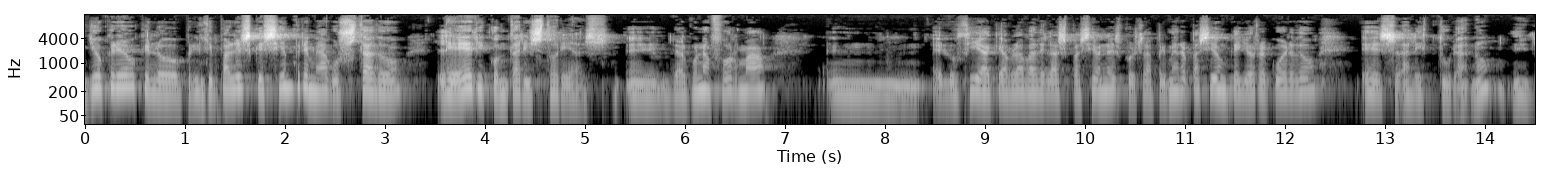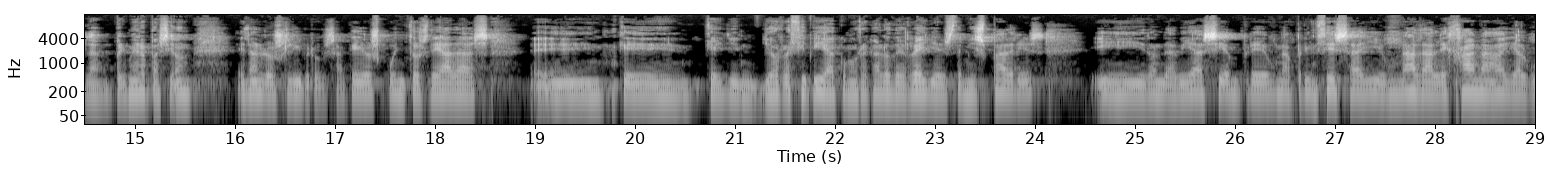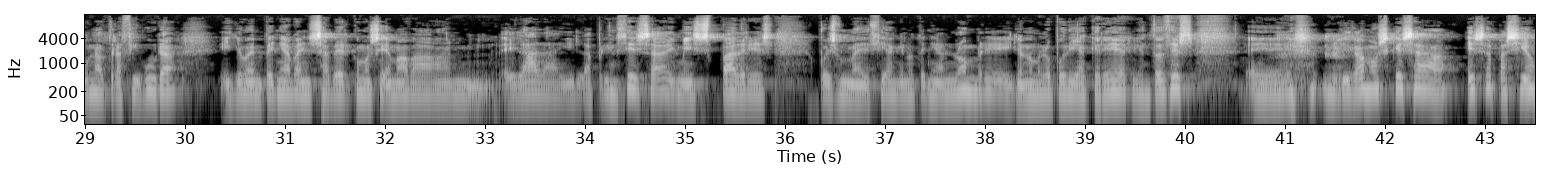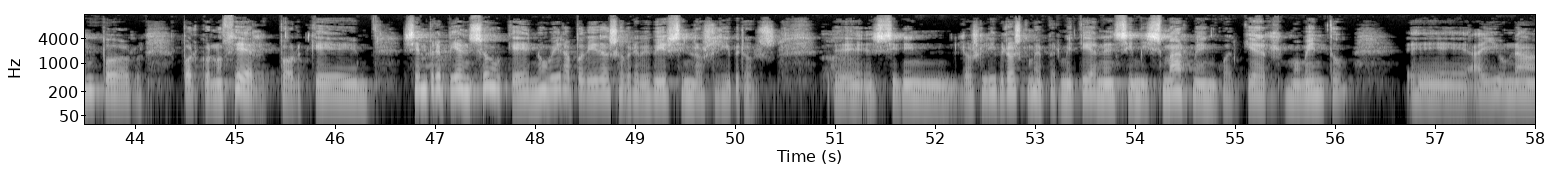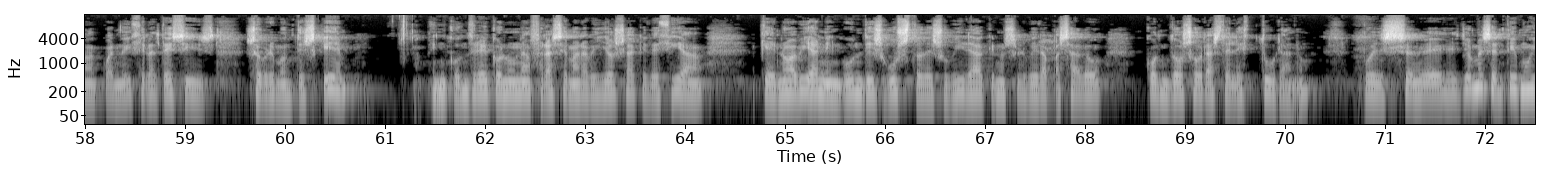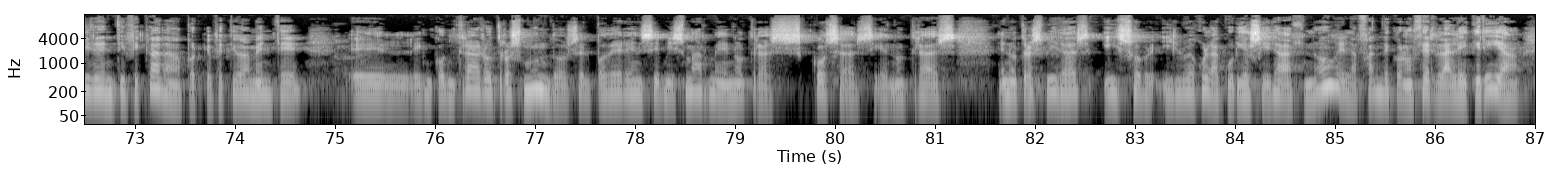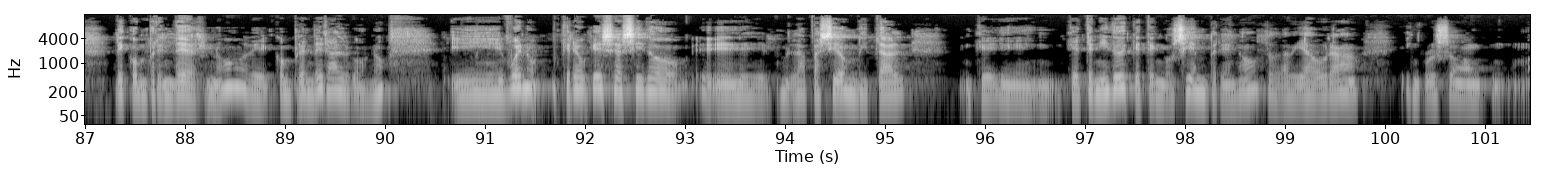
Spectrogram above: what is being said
yo creo que lo principal es que siempre me ha gustado leer y contar historias. Eh, de alguna forma, Lucía que hablaba de las pasiones, pues la primera pasión que yo recuerdo es la lectura, ¿no? La primera pasión eran los libros, aquellos cuentos de hadas eh, que yo recibía como regalo de reyes de mis padres y donde había siempre una princesa y un hada lejana y alguna otra figura, y yo me empeñaba en saber cómo se llamaban el hada y la princesa, y mis padres pues me decían que no tenían nombre y yo no me lo podía creer. Y entonces, eh, digamos que esa, esa pasión por, por conocer, porque siempre pienso que no hubiera podido sobrevivir sin los libros, eh, sin los libros que me permitían ensimismarme en cualquier momento. Eh, hay una, cuando hice la tesis sobre Montesquieu, me encontré con una frase maravillosa que decía, que no había ningún disgusto de su vida que no se le hubiera pasado con dos horas de lectura, ¿no? Pues eh, yo me sentí muy identificada porque efectivamente el encontrar otros mundos, el poder ensimismarme en otras cosas y en otras, en otras vidas y, sobre, y luego la curiosidad, ¿no? el afán de conocer, la alegría de comprender, ¿no? de comprender algo. ¿no? Y bueno, creo que esa ha sido eh, la pasión vital que, he tenido y que tengo siempre, ¿no? Todavía ahora, incluso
